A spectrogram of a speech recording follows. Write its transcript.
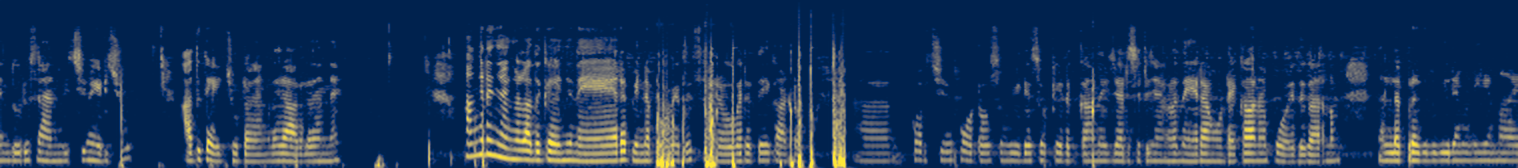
എന്തോ ഒരു സാൻഡ്വിച്ച് മേടിച്ചു. അത് കഴിച്ചു കേട്ടോ ഞങ്ങൾ രാവിലെ തന്നെ. അങ്ങനെ ഞങ്ങൾ അത് കഴിഞ്ഞ് നേരെ പിന്നെ പോയത് സരോവരത്തേക്കാട്ടോ. കുറച്ച് ഫോട്ടോസും ഒക്കെ എടുക്കാമെന്ന് വിചാരിച്ചിട്ട് ഞങ്ങൾ നേരെ അങ്ങോട്ടേക്കാണ് പോയത്. കാരണം നല്ല പ്രകൃതി രമണീയമായ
